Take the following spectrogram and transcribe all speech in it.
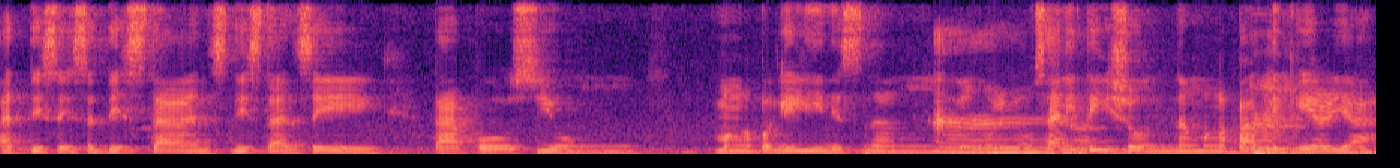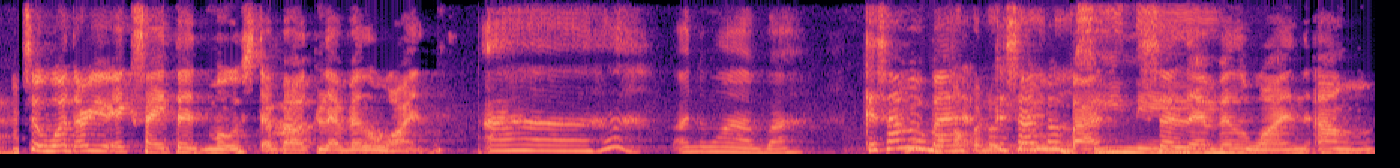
At this is a distance, distancing, tapos yung mga paglilinis ng Ah. yung sanitation ng mga public area. So what are you excited most about level 1? Ah, ha? Ano nga ba? Kasama Yung ba, kasama ba sine. sa level 1 ang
